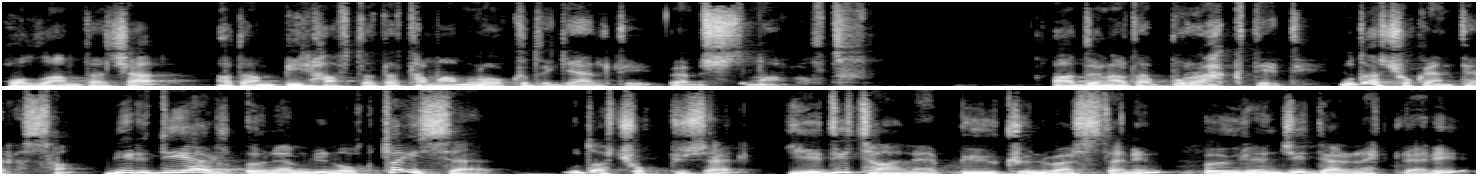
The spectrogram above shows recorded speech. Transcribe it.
Hollandaca adam bir haftada tamamını okudu geldi ve Müslüman oldu. Adına da Burak dedi. Bu da çok enteresan. Bir diğer önemli nokta ise bu da çok güzel. 7 tane büyük üniversitenin öğrenci dernekleri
